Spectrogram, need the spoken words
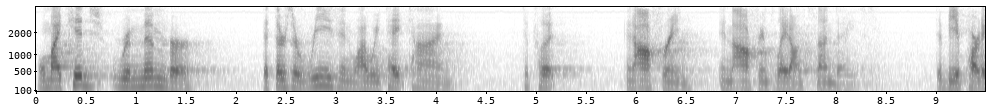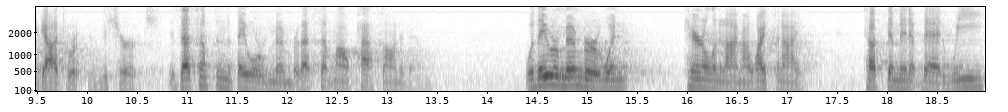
Will my kids remember that there's a reason why we take time to put an offering in the offering plate on Sundays to be a part of God's work through the church? Is that something that they will remember? That's something I'll pass on to them. Will they remember when Carolyn and I, my wife and I, tucked them in at bed? We,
